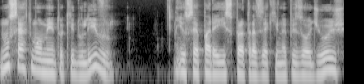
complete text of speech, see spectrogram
Num certo momento aqui do livro, eu separei isso para trazer aqui no episódio hoje,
